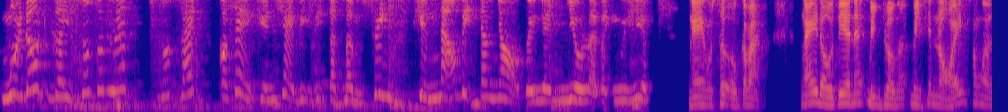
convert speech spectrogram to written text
Mũi đốt gây sốt xuất huyết, sốt rách có thể khiến trẻ bị dị tật bẩm sinh, khiến não bị teo nhỏ gây nên nhiều loại bệnh nguy hiểm. nghe có sợ không các bạn? Ngay đầu tiên ấy bình thường ấy, mình sẽ nói xong rồi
